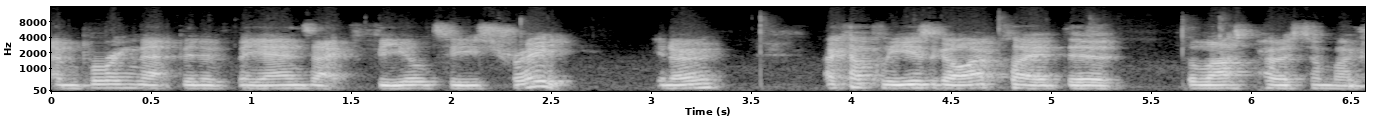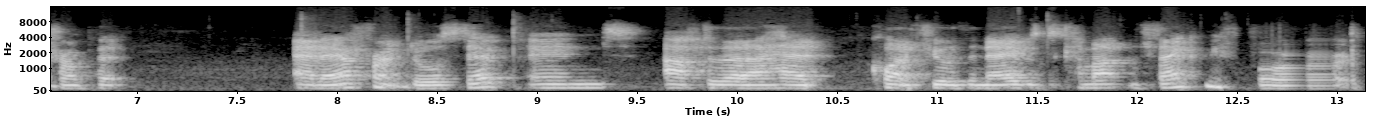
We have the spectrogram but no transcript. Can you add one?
and bring that bit of the Anzac feel to your street. You know, a couple of years ago, I played the the last post on my trumpet at our front doorstep, and after that, I had quite a few of the neighbours come up and thank me for it.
